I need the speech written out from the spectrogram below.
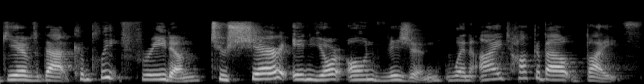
give that complete freedom to share in your own vision. When I talk about bites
